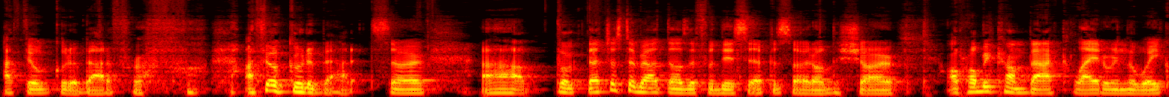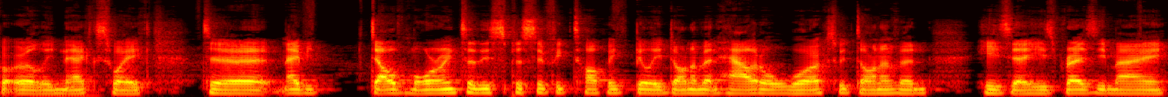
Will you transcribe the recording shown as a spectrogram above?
I feel good about it. For I feel good about it. So, uh, look, that just about does it for this episode of the show. I'll probably come back later in the week or early next week to maybe delve more into this specific topic, Billy Donovan, how it all works with Donovan, his uh, his resume,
